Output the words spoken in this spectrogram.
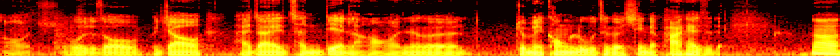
哦，或者说比较还在沉淀，然后那个就没空录这个新的 Podcast 的。那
